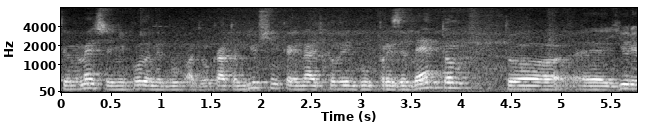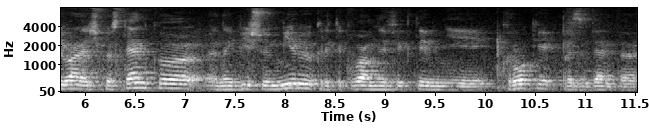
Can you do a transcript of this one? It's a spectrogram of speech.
Тим не менше, я ніколи не був адвокатом Ющенка, і навіть коли він був президентом, то е, Юрій Іванович Костенко найбільшою мірою критикував неефективні кроки президента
